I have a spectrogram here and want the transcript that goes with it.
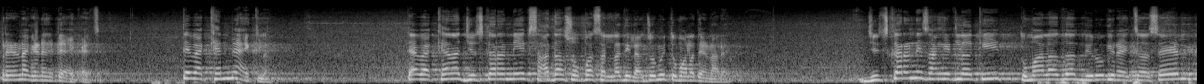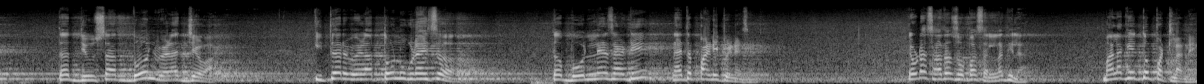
प्रेरणा घेण्यासाठी ऐकायचं. ते व्याख्यान मी ऐकलं. त्या व्याख्यानात जिचकारांनी एक साधा सोपा सल्ला दिला जो मी तुम्हाला देणार आहे. जिचकरांनी सांगितलं की तुम्हाला जर निरोगी राहायचं असेल तर दिवसात दोन वेळात जेवा. इतर वेळा तोंड उघडायचं तर बोलण्यासाठी नाही तर पाणी पिण्यासाठी. एवढा साधा सोपा सल्ला दिला. मला काही तो पटला नाही.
